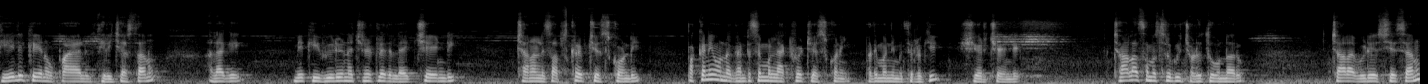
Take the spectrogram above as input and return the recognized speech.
తేలికైన ఉపాయాలు తెలియచేస్తాను. అలాగే మీకు ఈ వీడియో నచ్చినట్లయితే లైక్ చేయండి ఛానల్ని సబ్స్క్రైబ్ చేసుకోండి పక్కనే ఉన్న గంట సింబల్ని యాక్టివేట్ చేసుకొని పది మంది మిత్రులకి షేర్ చేయండి. చాలా సమస్యల గురించి అడుగుతూ ఉన్నారు. చాలా వీడియోస్ చేశాను.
